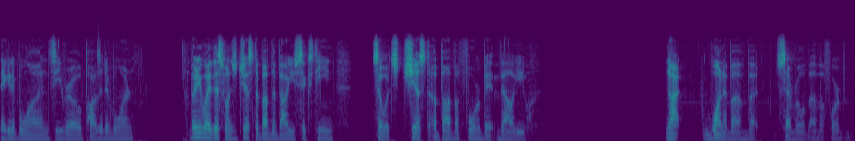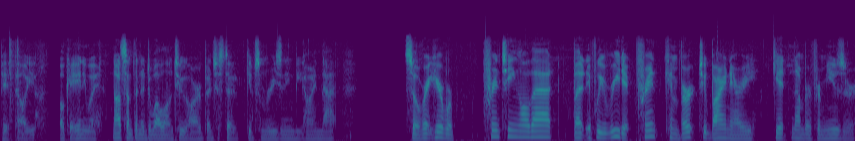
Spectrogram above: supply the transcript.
negative one, zero, positive one. But anyway, this one's just above the value 16, so it's just above a four bit value. Not one above, but several above a four bit value. Okay, anyway, not something to dwell on too hard, but just to give some reasoning behind that. So right here, we're printing all that, but if we read it, print convert to binary, get number from user.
